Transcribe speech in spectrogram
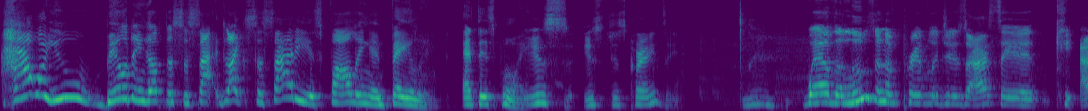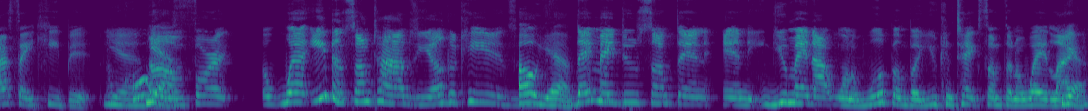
How are you building up the society? Like society is falling and failing at this point. It's it's just crazy. Well, the losing of privileges, I said, I say keep it. Yeah. course. Yes. Um, for well, even sometimes younger kids, Oh yeah. they may do something and you may not want to whoop them, but you can take something away. Like, Yeah.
